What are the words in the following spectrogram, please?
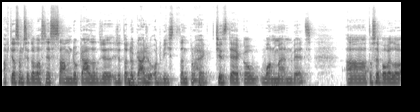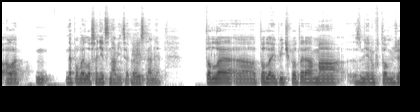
A chtěl jsem si to vlastně sám dokázat, že, že to dokážu odvíst ten projekt čistě jako one man věc a to se povedlo, ale nepovedlo se nic navíc, jako mm. extrémně. Tohle, uh, tohle IPčko teda má změnu v tom, že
